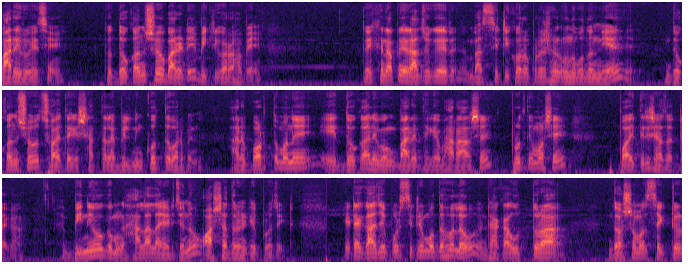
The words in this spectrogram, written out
বাড়ি রয়েছে। তো দোকানসহ বাড়িটি বিক্রি করা হবে। তো এখানে আপনি রাজুকের বা সিটি কর্পোরেশন অনুমোদন নিয়ে দোকানসহ ছয় থেকে সাততলা বিল্ডিং করতে পারবেন। আর বর্তমানে এই দোকান এবং বাড়ি থেকে ভাড়া আসে প্রতি মাসে পঁয়ত্রিশ হাজার টাকা। বিনিয়োগ এবং হালাল আয়ের জন্য অসাধারণ একটি প্রজেক্ট। এটা গাজীপুর সিটির মধ্যে হলেও ঢাকা, উত্তরা দশ নম্বর সেক্টর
